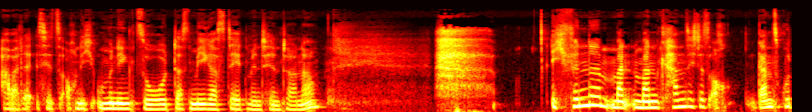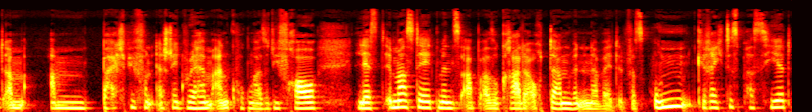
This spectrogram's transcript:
aber da ist jetzt auch nicht unbedingt so das Mega-Statement hinter, ne? Ich finde, man, man kann sich das auch ganz gut am, am Beispiel von Ashley Graham angucken. Also die Frau lässt immer Statements ab, also gerade auch dann, wenn in der Welt etwas Ungerechtes passiert.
